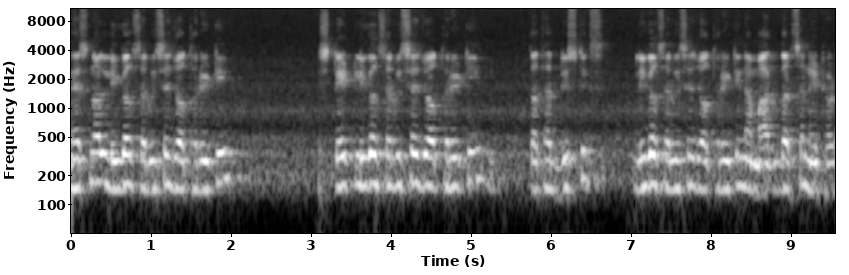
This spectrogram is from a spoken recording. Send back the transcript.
national legal services authority state legal services authority તથા ડિસ્ટ્રિક્ટ લીગલ સર્વિસેજ ઓથોરિટીના માર્ગદર્શન હેઠળ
